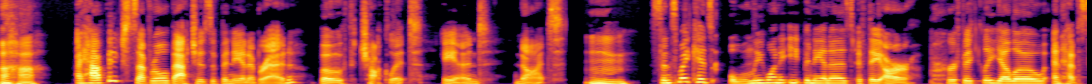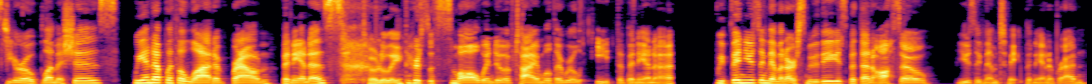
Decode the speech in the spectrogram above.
Uh huh. I have baked several batches of banana bread, both chocolate and not. Mm. Since my kids only want to eat bananas if they are perfectly yellow and have zero blemishes, we end up with a lot of brown bananas. Totally. There's a small window of time where they will eat the banana. We've been using them in our smoothies, but then also using them to make banana bread.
